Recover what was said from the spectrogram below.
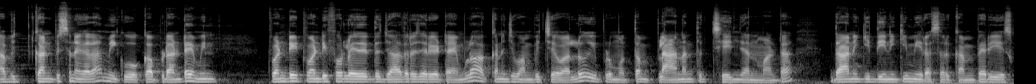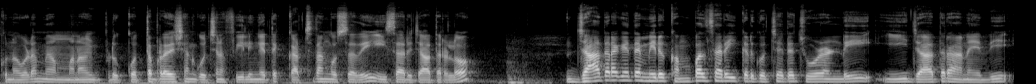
అవి కనిపిస్తున్నాయి కదా మీకు ఒకప్పుడు. అంటే ఐ మీన్ ట్వంటీ ట్వంటీ ఫోర్లో ఏదైతే జాతర జరిగే టైంలో అక్కడ నుంచి పంపించేవాళ్ళు. ఇప్పుడు మొత్తం ప్లాన్ అంతా చేంజ్ అనమాట దానికి దీనికి మీరు అసలు కంపేర్ చేసుకున్నా కూడా మేము మనం ఇప్పుడు కొత్త ప్రదేశానికి వచ్చిన ఫీలింగ్ అయితే ఖచ్చితంగా వస్తుంది ఈసారి జాతరలో. జాతరకైతే మీరు కంపల్సరీ ఇక్కడికి వచ్చి అయితే చూడండి. ఈ జాతర అనేది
